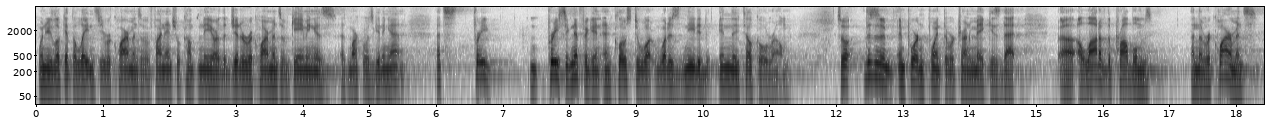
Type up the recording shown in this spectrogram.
when you look at the latency requirements of a financial company or the jitter requirements of gaming, as, as Marco was getting at, that's pretty, pretty significant and close to what, what is needed in the telco realm. So this is an important point that we're trying to make is that uh, a lot of the problems and the requirements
